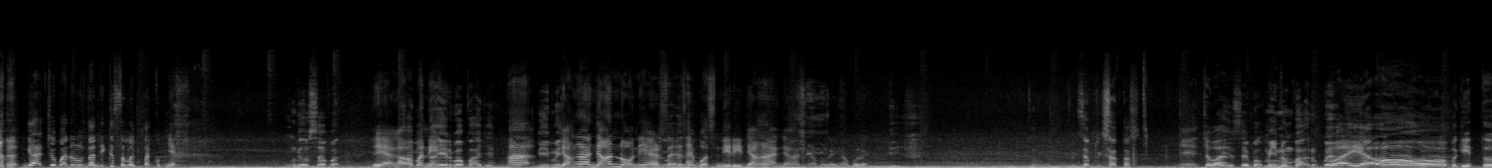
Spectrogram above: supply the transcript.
Enggak, coba dulu tadi keselak takutnya. Nggak usah Pak. Ya, nggak Saya apa minta nih. Air Bapak aja. Ah, Di meja. jangan, jangan dong. Nih air saya, saya buat sendiri. Jangan, jangan. Nggak boleh, nggak boleh. Tuh, Periksa tas. Nih, coba. Oh, iya, saya bawa minum Pak rupanya. Oh iya, oh boleh. begitu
